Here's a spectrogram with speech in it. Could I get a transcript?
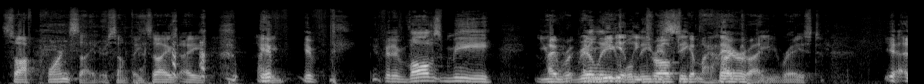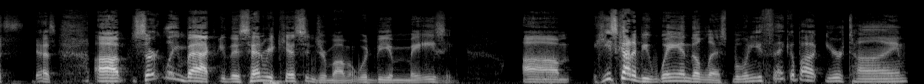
soft porn site or something. So I, I, I if if if it involves me, you I re- really immediately will need drove to, to, get my therapy. hard drive erased. Yes, yes. Uh, circling back, this Henry Kissinger moment would be amazing. Um, he's got to be way in the list. But when you think about your time,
